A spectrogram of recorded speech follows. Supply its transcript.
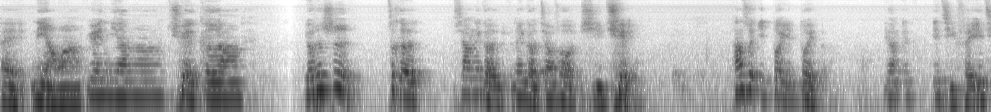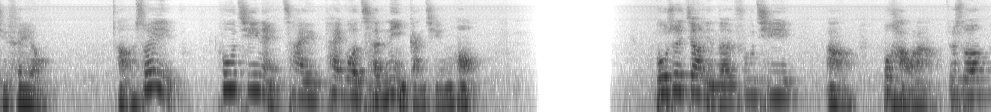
哎鸟啊鸳鸯啊雀歌啊，有的是这个像那个那个叫做喜鹊，它是一对一对的，要一一起飞一起飞哦，啊，所以。夫妻呢，太太过沉溺感情哈，不是叫你们夫妻啊不好啦，就是说，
